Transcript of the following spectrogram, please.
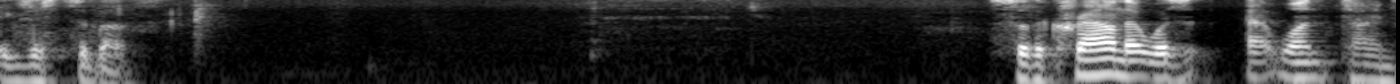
exists above. So the crown that was at one time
